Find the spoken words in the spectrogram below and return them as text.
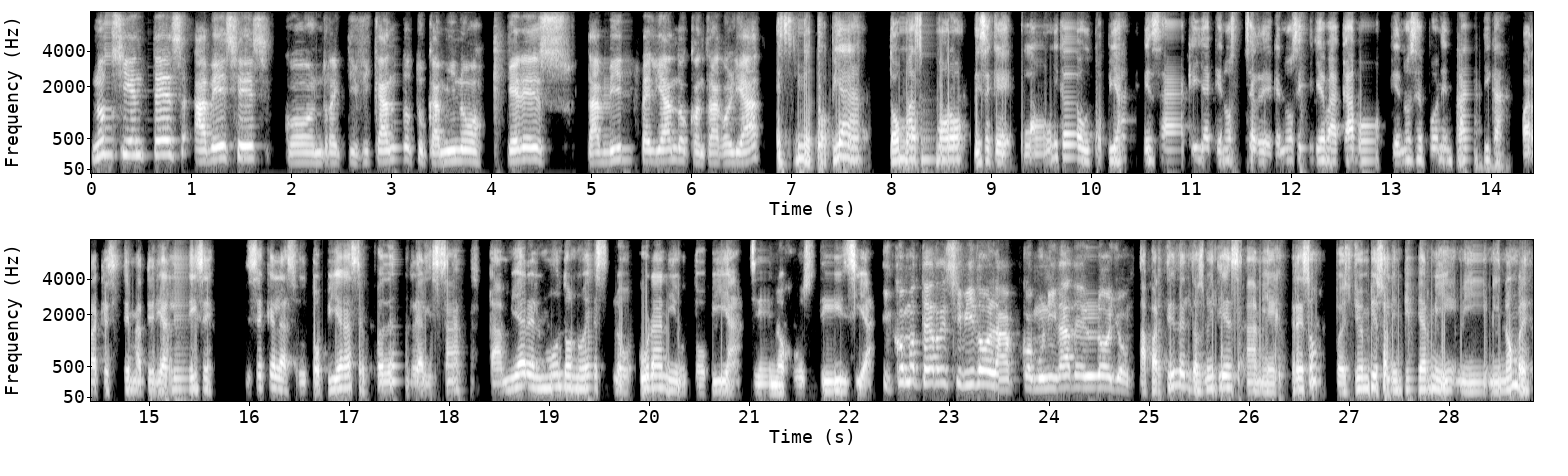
¿No sientes a veces con rectificando tu camino que eres David peleando contra Goliat? Es mi utopía. Tomás Moro dice que la única utopía es aquella que no, se, que no se lleva a cabo, que no se pone en práctica para que se materialice. Dice que las utopías se pueden realizar. Cambiar el mundo no es locura ni utopía, sino justicia. ¿Y cómo te ha recibido la comunidad del hoyo? A partir del 2010, a mi egreso, pues yo empiezo a limpiar mi, mi, mi nombre.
